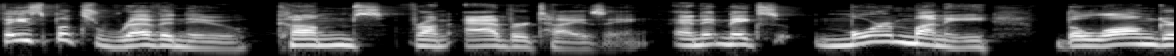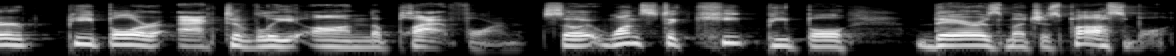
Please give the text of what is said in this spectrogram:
Facebook's revenue comes from advertising, and it makes more money the longer people are actively on the platform. So it wants to keep people there as much as possible.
